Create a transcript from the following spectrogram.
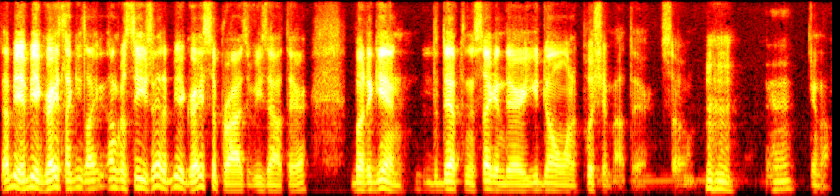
that'd be it'd be a great like like Uncle Steve said, it'd be a great surprise if he's out there. But again, the depth in the secondary, you don't want to push him out there. So Mhm. Mhm. you know,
